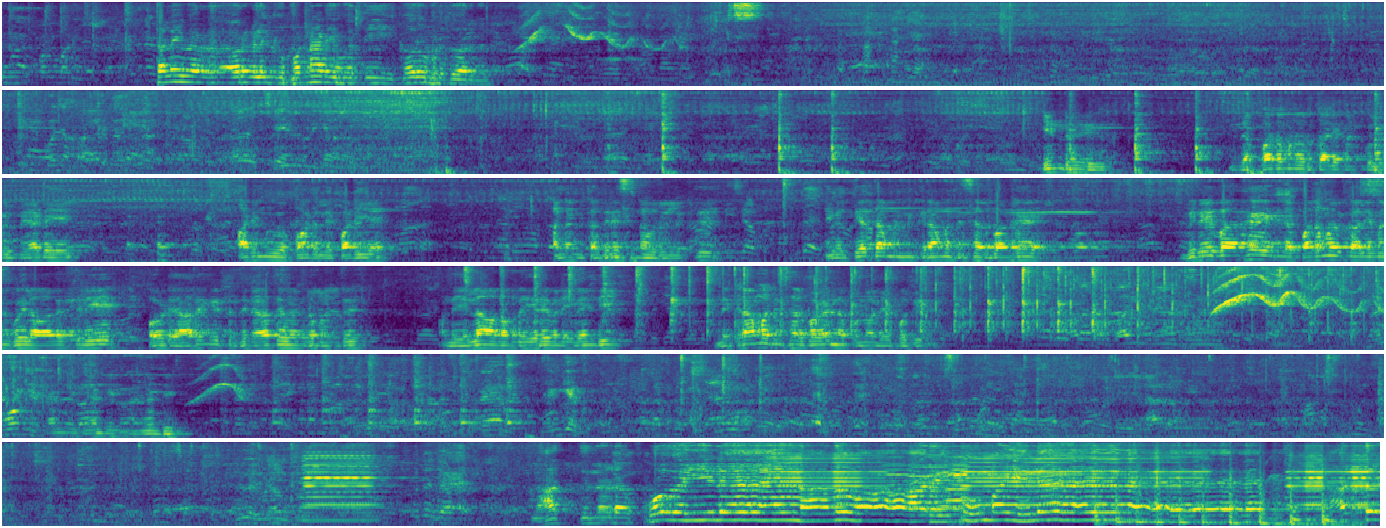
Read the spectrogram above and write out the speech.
தலைவர் அவர்களுக்கு பொன்னாடை பற்றி கௌரவப்படுத்துவார்கள். இன்று இந்த பரமனூர் காளிமன் குழுவின் மேடை அறிமுக பாடலை பாடிய அண்ணன் கதிரேசன் அவர்களுக்கு எங்கள் தேத்தாமன் கிராமத்தின் சார்பாக விரைவாக இந்த பரமூர் காளியம்மன் கோயில் ஆலயத்திலே அவருடைய அரங்கேற்றத்தை நடத்த வேண்டும் என்று அந்த எல்லா நம்ம இறைவனை வேண்டி இந்த கிராமத்தின் சார்பாக என்ன பொண்ணோடைய பகிர்ந்து நன்றி நன்றி நன்றி. நாத்து நட போகையில நானும் பூமையில. அத்த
